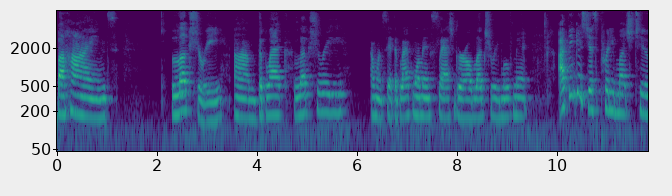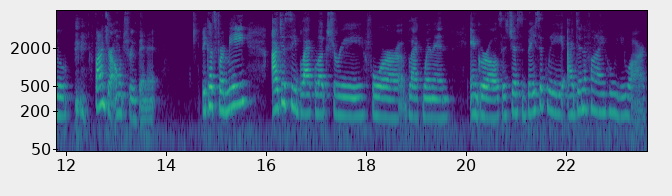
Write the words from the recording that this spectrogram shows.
behind luxury, um, the black luxury I want to say it, the black woman slash girl luxury movement. I think it's just pretty much to find your own truth in it. Because for me, I just see black luxury for black women and girls. It's just basically identifying who you are,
